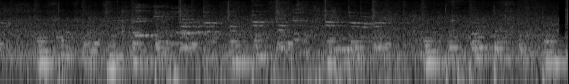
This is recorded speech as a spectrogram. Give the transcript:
フフフフフフフフフフフフフフフフフフフ。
